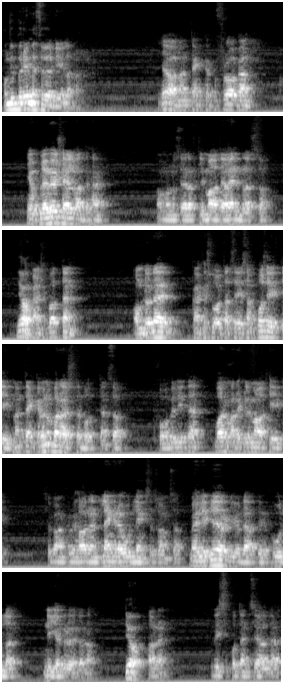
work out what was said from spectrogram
Om vi börjar med fördelarna. Ja, när man tänker på frågan. Jag upplever ju själv att det här, om man nu ser att klimatet har ändrats så Ja. har kanske fått en, om då det är kanske svårt att se som positivt, men tänker vi nu bara Österbotten så får vi lite varmare klimat hit så kanske vi har en längre odlingssäsong så möjliggör ju det att vi odlar nya grödor och Ja, har en viss potential där.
